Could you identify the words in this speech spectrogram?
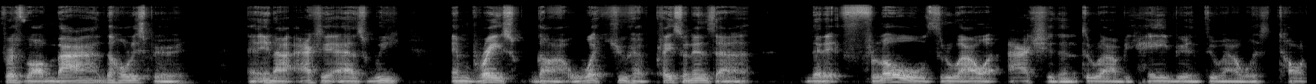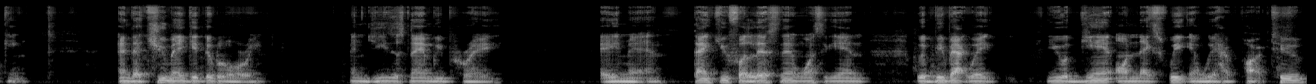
first of all, by the Holy Spirit. And in our action as we embrace God, what you have placed on the inside, that it flows through our action and through our behavior and through our talking, and that you may get the glory. In Jesus' name we pray. Amen. Thank you for listening. Once again, we'll be back with you again on next week, and we'll have part two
